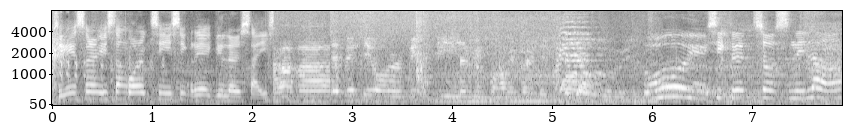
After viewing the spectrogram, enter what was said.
Sige sir, isang pork sisig regular size. Nakaka 70 or 50 naging po kami per day. Uy, secret sauce nila, oh.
